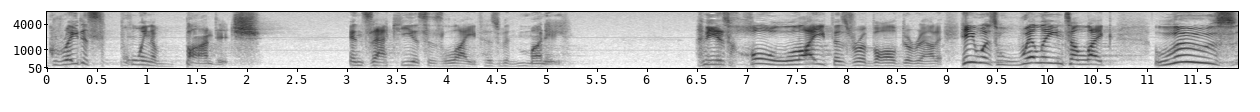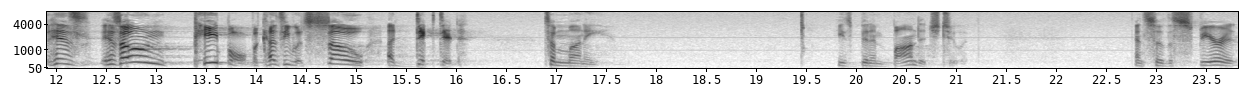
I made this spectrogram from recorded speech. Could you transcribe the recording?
greatest point of bondage in Zacchaeus' life has been money. Mean, his whole life has revolved around it. He was willing to like lose his, his own people because he was so addicted to money. He's been in bondage to it. And so the Spirit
